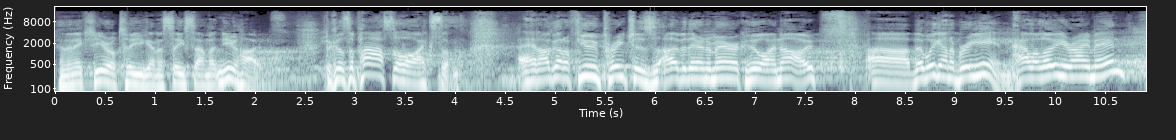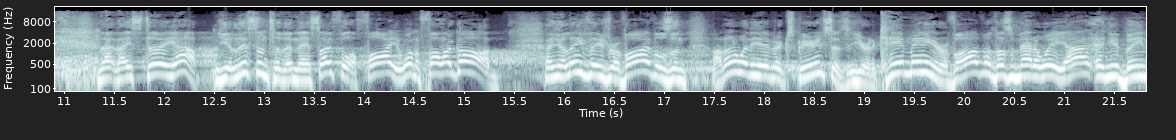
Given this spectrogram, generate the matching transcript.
And the next year or two, you're going to see some at New Hope because the pastor likes them. And I've got a few preachers over there in America who I know uh, that we're going to bring in. Hallelujah, amen. That they stir you up. You listen to them; they're so full of fire. You want to follow God, and you leave these revivals. And I don't know whether you ever experienced this. You're at a camp meeting, a revival. Doesn't matter where you are, and you've been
